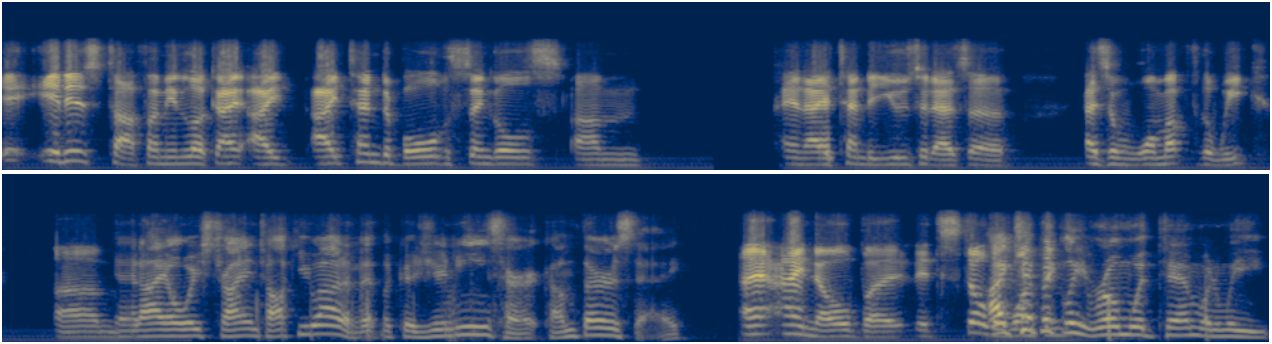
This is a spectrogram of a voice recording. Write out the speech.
it, it is tough. I mean, look, I, I I tend to bowl the singles, um, and I tend to use it as a as a warm up for the week. Um, And I always try and talk you out of it because your knees hurt come Thursday. I, I know, but it's still. The I one thing- typically room with Tim when we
